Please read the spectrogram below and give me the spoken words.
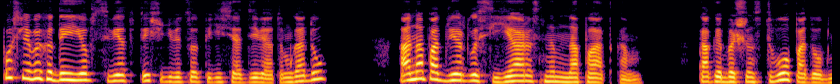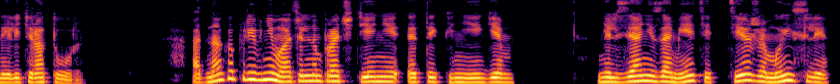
После выхода ее в свет в 1959 году она подверглась яростным нападкам, как и большинство подобной литературы. Однако при внимательном прочтении этой книги нельзя не заметить те же мысли,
